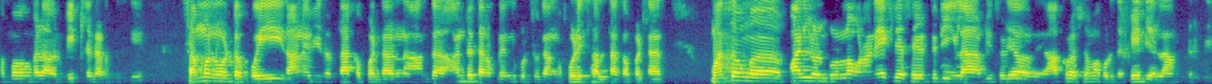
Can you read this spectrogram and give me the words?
சம்பவங்கள் அவர் வீட்டுல நடந்திருக்கு. சம்மன் ஓட்ட போய் ராணுவ வீரர் தாக்கப்பட்டார்னு அந்த அந்த தரப்புல இருந்து கொடுத்துருக்காங்க. போலீஸால் தாக்கப்பட்டார். மத்தவங்க பாலியல் வன்புணர்வுலாம் உடனே கேஸ் எடுத்துட்டீங்களா? அப்படின்னு சொல்லி அவர் ஆக்ரோஷமா கொடுத்த பேட்டி எல்லாம் வந்திருக்கு.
